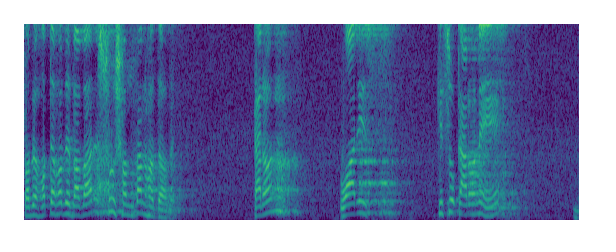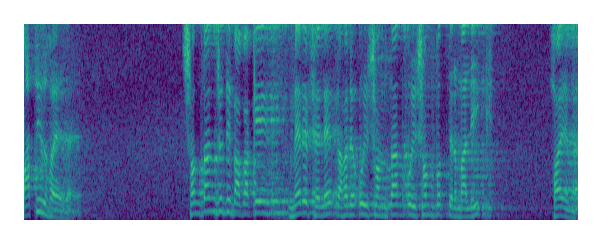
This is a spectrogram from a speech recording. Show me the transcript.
তবে হতে হবে বাবার সুসন্তান হতে হবে। কারণ ওয়ারিস কিছু কারণে বাতিল হয়ে যায়। সন্তান যদি বাবাকে মেরে ফেলে, তাহলে ওই সন্তান ওই সম্পত্তির মালিক হয় না।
